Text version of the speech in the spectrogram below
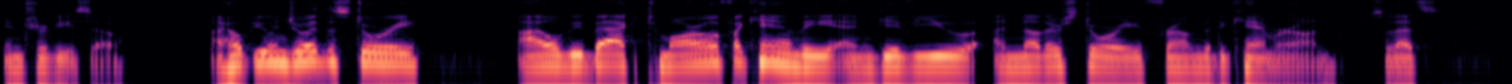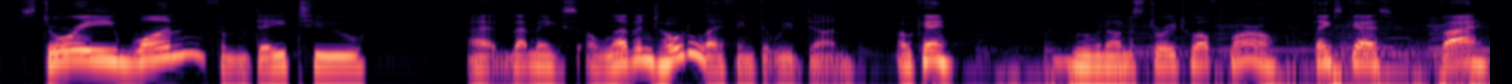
in Treviso. I hope you enjoyed the story. I will be back tomorrow if I can be and give you another story from the Decameron. So that's story one from day two. Uh, that makes 11 total, I think, that we've done. Okay, moving on to story 12 tomorrow. Thanks, guys. Bye.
